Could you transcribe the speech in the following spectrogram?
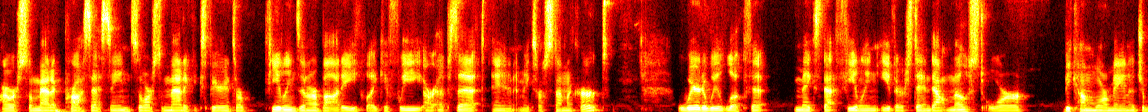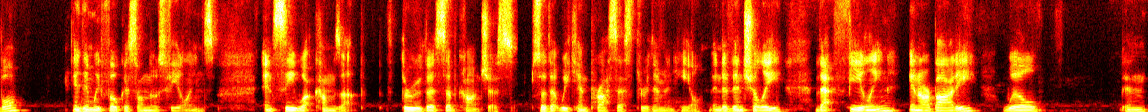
our somatic processing. So, our somatic experience, our feelings in our body. Like if we are upset and it makes our stomach hurt, where do we look that makes that feeling either stand out most or become more manageable? And then we focus on those feelings and see what comes up through the subconscious so that we can process through them and heal. And eventually, that feeling in our body will, in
